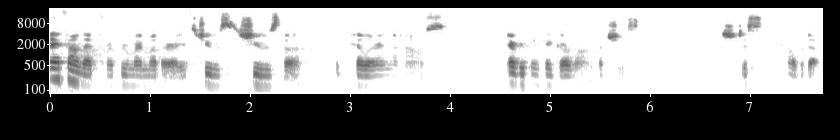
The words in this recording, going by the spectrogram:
And I found that through my mother. I, she was she was the, the pillar in the house. Everything could go wrong, but she's she just held it up.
